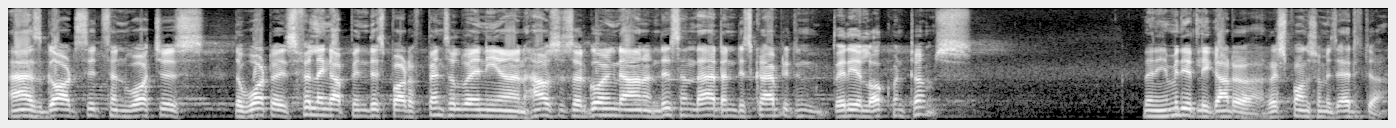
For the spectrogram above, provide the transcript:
as God sits and watches, the water is filling up in this part of Pennsylvania and houses are going down and this and that and described it in very eloquent terms. Then he immediately got a response from his editor,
